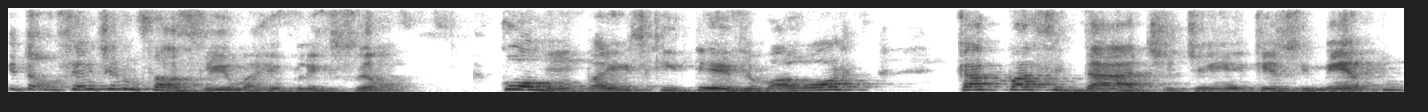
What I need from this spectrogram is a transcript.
Então, se a gente não fazer uma reflexão como um país que teve maior capacidade de enriquecimento,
